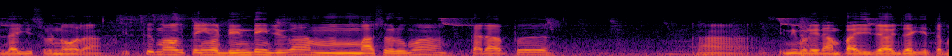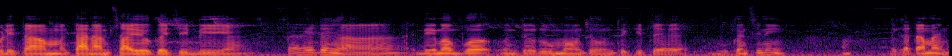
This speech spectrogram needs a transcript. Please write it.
lagi seronok lah. Kita mau tengok dinding juga masuk rumah. Tak ada apa. Ha, sini boleh nampak hijau-hijau kita boleh tanam, tanam sayur ke cili. Ya. Saya dengar dia mau buat untuk rumah untuk untuk kita. Bukan sini. Dekat taman.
